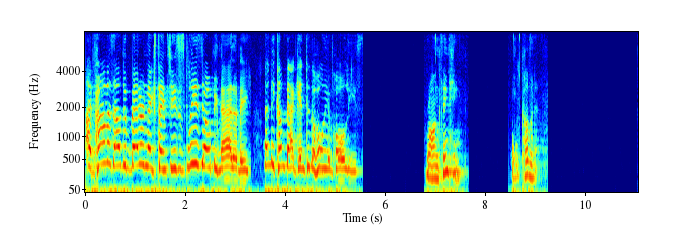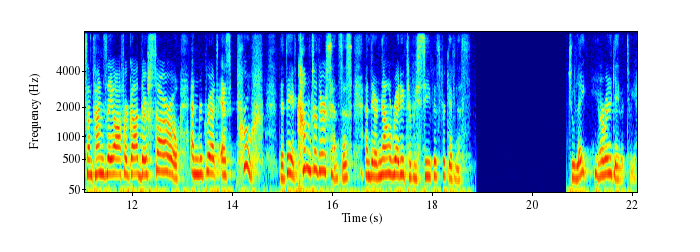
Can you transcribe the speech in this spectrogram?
I promise I'll do better next time, Jesus. Please don't be mad at me. Let me come back into the Holy of Holies. Wrong thinking. Old covenant. Sometimes they offer God their sorrow and regret as proof that they have come to their senses and they are now ready to receive His forgiveness. Too late, He already gave it to you.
